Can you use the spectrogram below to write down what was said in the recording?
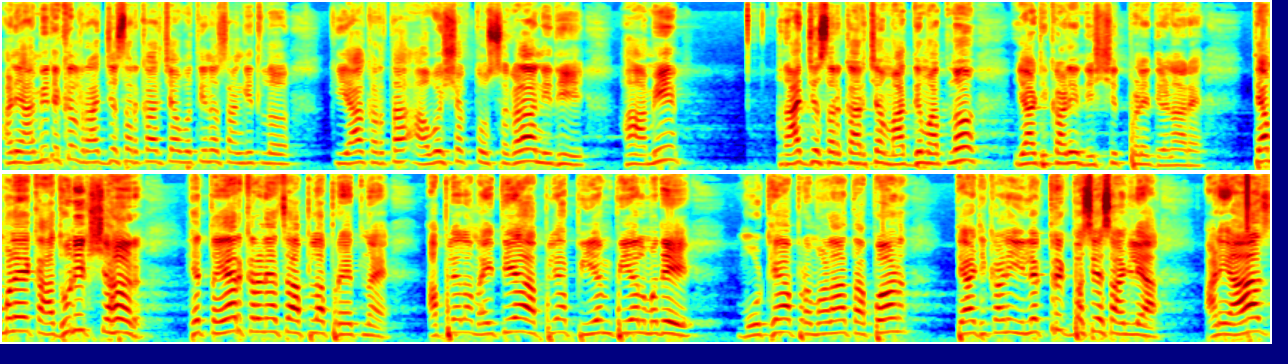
आणि आम्ही देखील राज्य सरकारच्या वतीनं सांगितलं की याकरता आवश्यक तो सगळा निधी हा आम्ही राज्य सरकारच्या माध्यमातनं या ठिकाणी निश्चितपणे देणार आहे. त्यामुळे एक आधुनिक शहर हे तयार करण्याचा आपला प्रयत्न आहे. आपल्याला माहिती आहे आपल्या पी एम पी एलमध्ये मोठ्या प्रमाणात आपण त्या ठिकाणी इलेक्ट्रिक बसेस आणल्या. आणि आज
